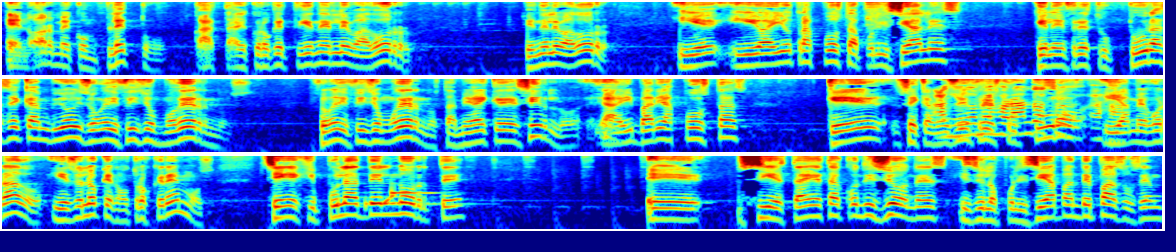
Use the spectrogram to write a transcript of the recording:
enorme, completo. Hasta creo que tiene elevador tiene elevador. Y hay otras postas policiales que la infraestructura se cambió y son edificios modernos. Son edificios modernos, también hay que decirlo. Hay varias postas que se cambió su infraestructura su- y ha mejorado. Y eso es lo que nosotros queremos. Si en Esquipulas del Norte, eh, si está en estas condiciones y si los policías van de pasos en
